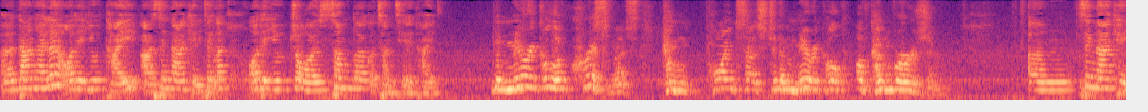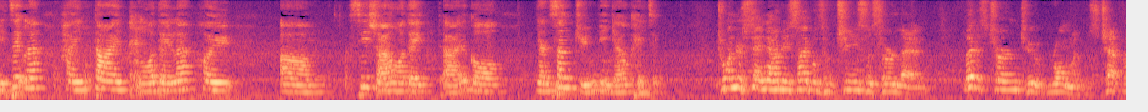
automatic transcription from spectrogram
诶、但系咧，我哋要睇啊圣诞奇迹咧，我哋要再深多一个层次嚟睇。 The miracle of Christmas com- points us to the miracle of conversion. 嗯，圣诞奇迹咧系带我哋咧去嗯思想我哋诶、一个人生转变嘅一个奇迹。 To understand how disciples of Jesus are led, let us turn to Romans chapter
